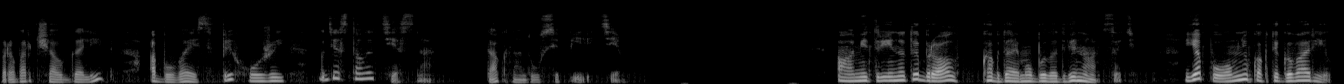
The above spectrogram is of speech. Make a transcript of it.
Проворчал Галит, обуваясь в прихожей, где стало тесно. Так надулся Перети. А Митрина ты брал, когда ему было двенадцать. Я помню, как ты говорил.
